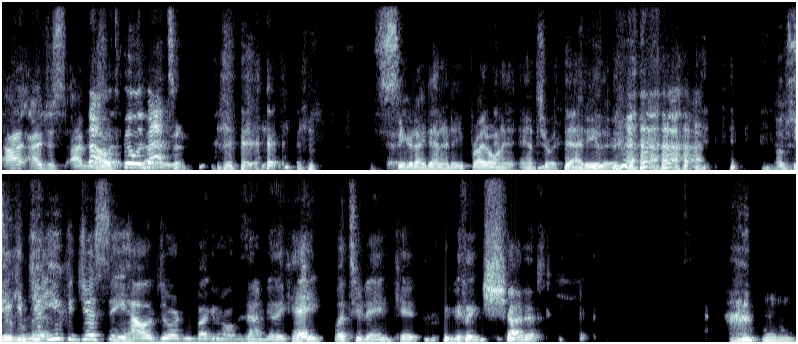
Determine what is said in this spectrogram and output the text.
I, I just, I'm no, just it's that- Billy that- Batson. Secret identity. Probably don't want to answer with that either. You could ju- you could just see Hal Jordan bugging him all the time. Be like, "Hey, what's your name, kid?" be like, "Shut up." Did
